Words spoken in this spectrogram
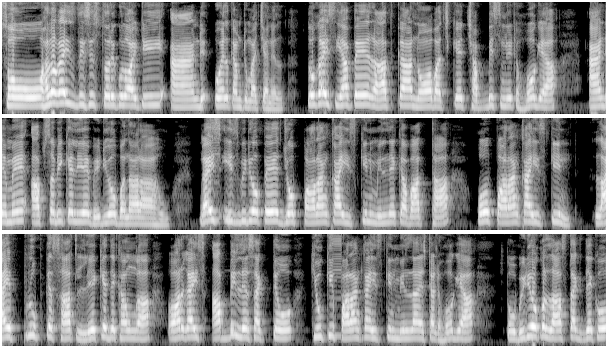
सो hello guys this is Torikul I T and welcome to my channel तो गाइस यहाँ पे रात का नौ बज के छब्बीस मिनट हो गया एंड मैं आप सभी के लिए वीडियो बना रहा हूँ। गाइस इस वीडियो पे जो पारंग का स्किन मिलने का बात था, वो पारंग का स्किन लाइव प्रूफ के साथ लेके दिखाऊँगा। और गाइस आप भी ले सकते हो, क्योंकि पारंग का स्किन मिलना स्टार्ट हो गया। तो वीडियो को लास्ट तक देखो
